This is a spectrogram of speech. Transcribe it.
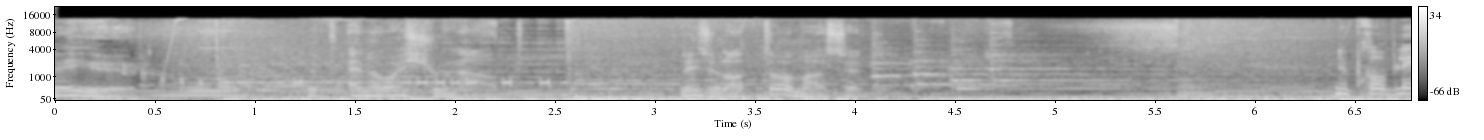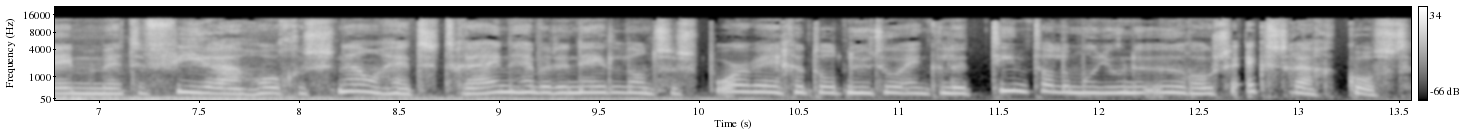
2 uur. Het NOS-journaal. Lieselot Thomassen. De problemen met de Vira hoge snelheidstrein hebben de Nederlandse spoorwegen tot nu toe enkele tientallen miljoenen euro's extra gekost.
